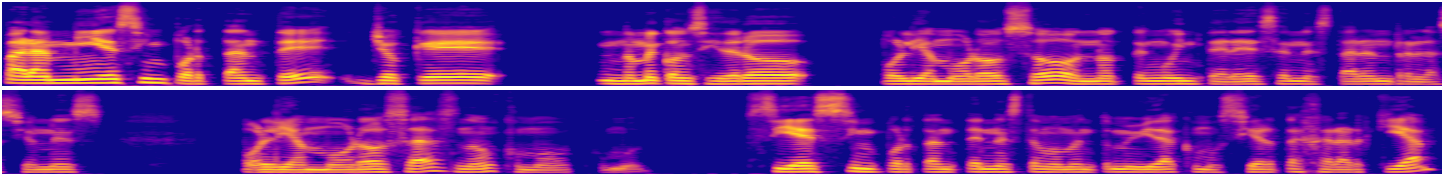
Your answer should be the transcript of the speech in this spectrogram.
para mí es importante, yo que no me considero poliamoroso o no tengo interés en estar en relaciones poliamorosas, ¿no? Como, como sí es importante en este momento de mi vida como cierta jerarquía.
